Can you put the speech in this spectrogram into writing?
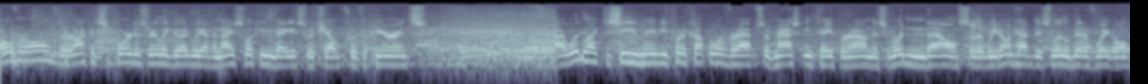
Overall, the rocket support is really good. We have a nice looking base, which helps with appearance. I would like to see you maybe put a couple of wraps of masking tape around this wooden dowel so that we don't have this little bit of wiggle.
